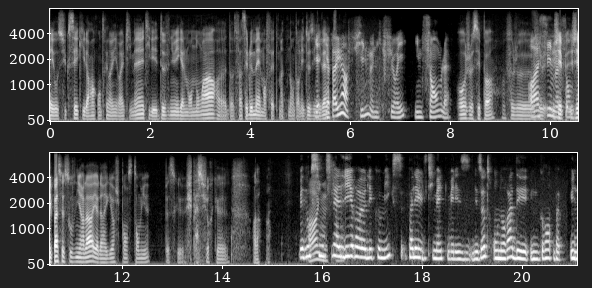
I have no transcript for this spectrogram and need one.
et au succès qu'il a rencontré dans l'univers Ultimate, il est devenu également noir. Euh, enfin, c'est le même en fait maintenant dans les deux univers. Il n'y a pas eu un film Nick Fury, il me semble? Oh, je sais pas. Enfin, je, j'ai pas ce souvenir-là, et à la rigueur, je pense tant mieux, parce que je suis pas sûr que. Voilà. Mais donc, ah, si on se met à lire euh, les comics, pas les Ultimate, mais les, les autres, on aura des, une grande. Bah, une,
